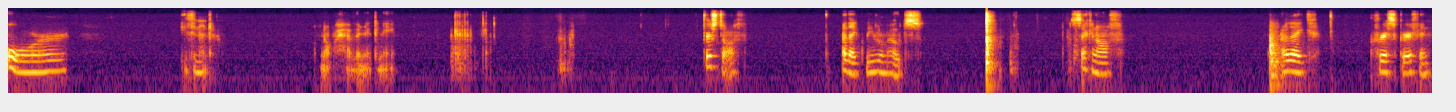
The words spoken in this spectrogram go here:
or Ethan Hunter. Don't have a nickname. First off, I like Wii remotes. Second off, I like Chris Griffin.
